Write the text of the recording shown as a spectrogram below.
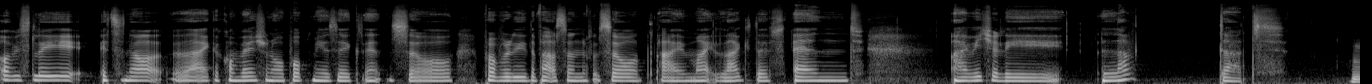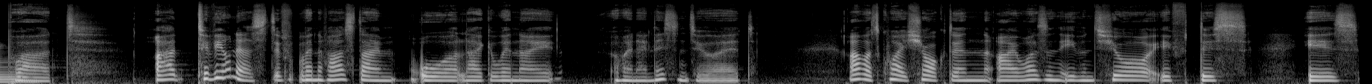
obviously it's not like a conventional pop music, and so probably the person who thought I might like this, and I actually loved that Hmm. but Uh, to be honest, if, when the first time or like when I when I listened to it, I was quite shocked and I wasn't even sure if this is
